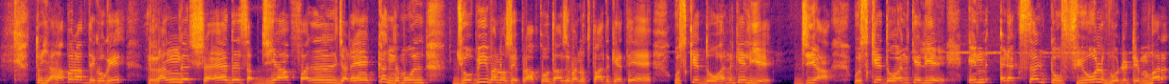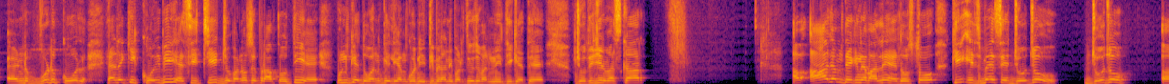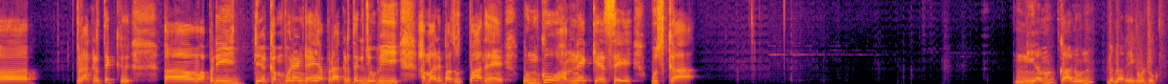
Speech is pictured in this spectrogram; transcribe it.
तो यहाँ पर आप देखोगे, रंग, शहद, सब्ज़ियाँ, फल, जड़ें, कंदमूल, जो भी वनों से प्राप्त होता है, उसे वन उत्पाद कहते हैं, उसके दोहन के लिए जी हाँ उसके दोहन के लिए in addition to fuel wood timber and wood coal, यानी कि कोई भी ऐसी चीज़ जो वनों से प्राप्त होती है, उनके दोहन के लिए हमको नीति बनानी पड़ती है, उसे वन नीति कहते हैं। ज्योति जी, नमस्कार। अब आज हम देखने वाले हैं दोस्तों कि इसमें से जो जो जो जो प्राकृतिक अपनी कंपोनेंट है या प्राकृतिक जो भी हमारे पास उत्पाद हैं, उनको हमने कैसे उसका नियम, कानून बना एक मिनट रुको।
